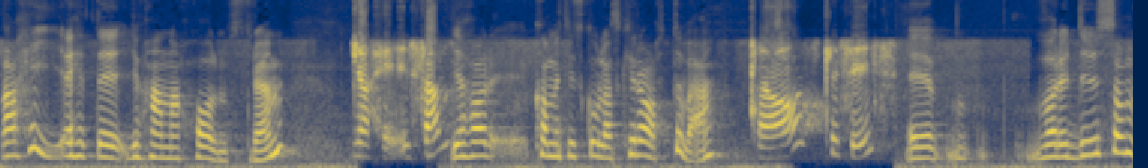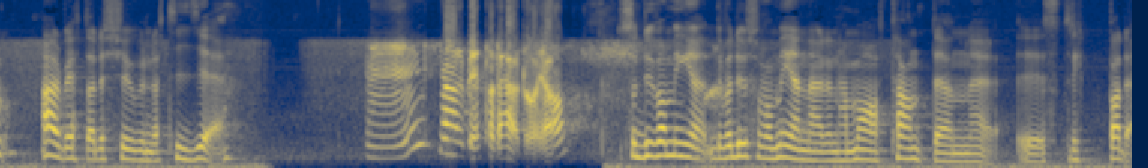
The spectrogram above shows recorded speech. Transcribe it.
Ja, hej, jag heter Johanna Holmström. Ja, hejsan. Jag har kommit till skolans kurator, va? Ja, precis. Eh, var det du som arbetade 2010? Mm, jag arbetade här då, ja. Så du var med, det var du som var med när den här mattanten eh, strippade?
